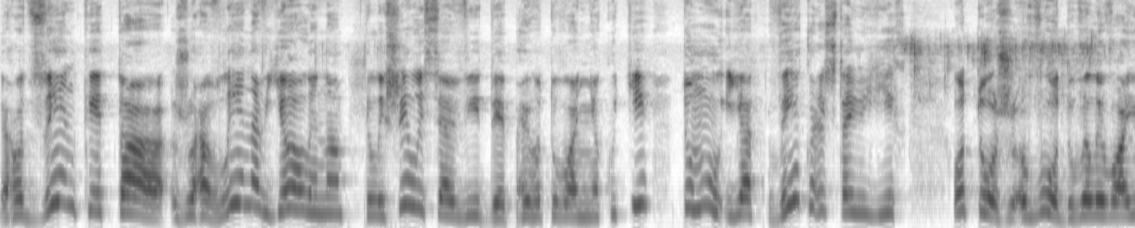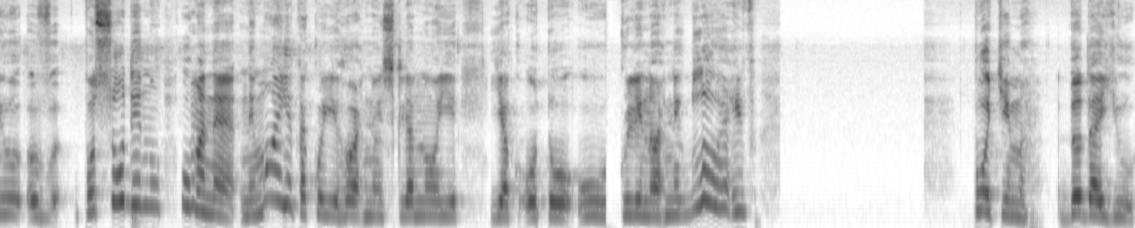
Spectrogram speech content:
родзинки та журавлина в'ялина. Лишилися від приготування куті, тому я використаю їх. Отож, воду виливаю в посудину. У мене немає такої гарної скляної, як ото у кулінарних блогерів. Потім додаю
